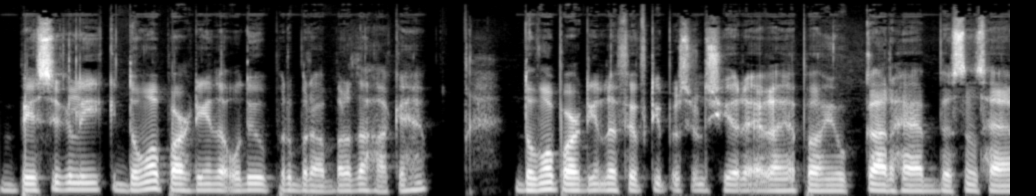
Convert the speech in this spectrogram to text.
ਬੇਸਿਕਲੀ ਕਿ ਦੋਵਾਂ ਪਾਰਟੀਆਂ ਦਾ ਉਹਦੇ ਉੱਪਰ ਬਰਾਬਰ ਦਾ ਹੱਕ ਹੈ। ਦੋਵਾਂ ਪਾਰਟੀਆਂ ਦਾ 50% ਸ਼ੇਅਰ ਹੈਗਾ ਹੈ, ਭਾਵੇਂ ਉਹ ਘਰ ਹੈ ਬਿਜ਼ਨਸ ਹੈ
